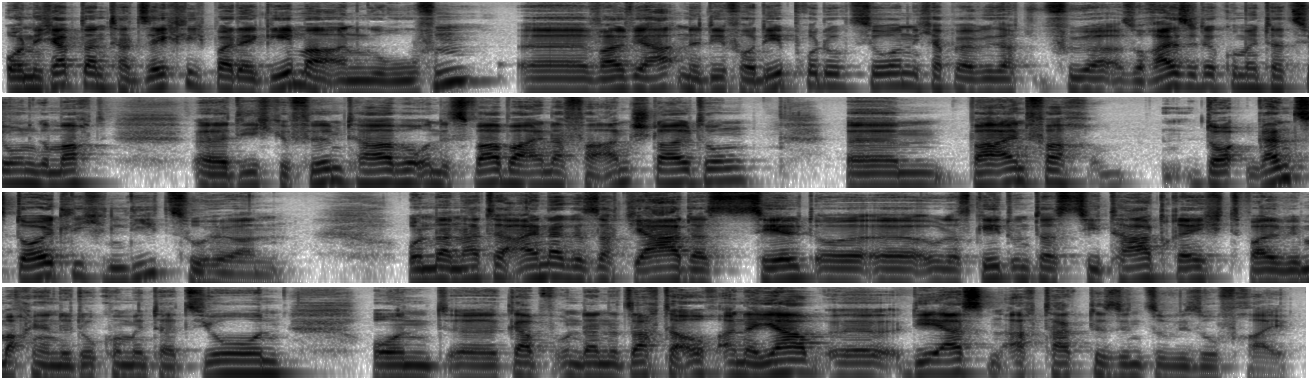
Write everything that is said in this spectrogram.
Und ich habe dann tatsächlich bei der GEMA angerufen, äh, weil wir hatten eine DVD-Produktion. Ich habe ja, wie gesagt, früher also Reisedokumentationen gemacht, äh, die ich gefilmt habe. Und es war bei einer Veranstaltung, ähm, war einfach ganz deutlich ein Lied zu hören. Und dann hatte einer gesagt, ja, das zählt äh, oder das geht unter das Zitatrecht, weil wir machen ja eine Dokumentation und äh, gab und dann sagte auch einer, ja, äh, die ersten acht Takte sind sowieso frei.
